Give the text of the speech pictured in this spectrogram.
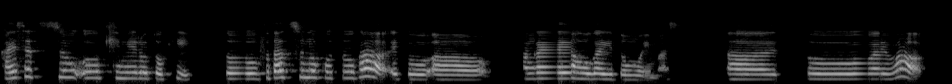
解説を決めるとき、2つのことが、えっと、あ考えた方がいいと思います。あとあれは、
